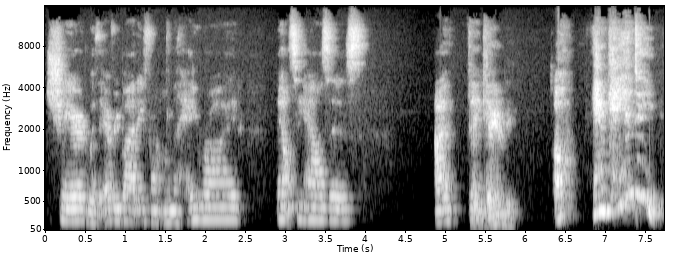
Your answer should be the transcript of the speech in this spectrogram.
shared with everybody from on the hayride, bouncy houses. I And think it, candy. oh, and candy.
